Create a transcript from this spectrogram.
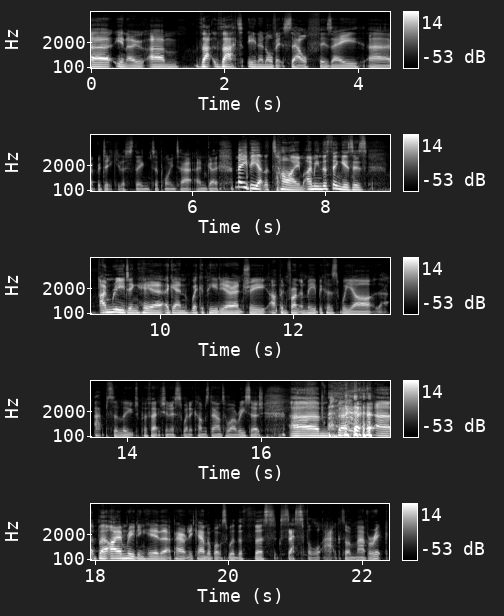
uh, you know, um, that that in and of itself is a uh, ridiculous thing to point at and go. Maybe at the time. I mean, the thing is, is I'm reading here again Wikipedia entry up in front of me because we are absolute perfectionists when it comes down to our research. Um, but, uh, but I am reading here that apparently Candlebox were the first successful act on Maverick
